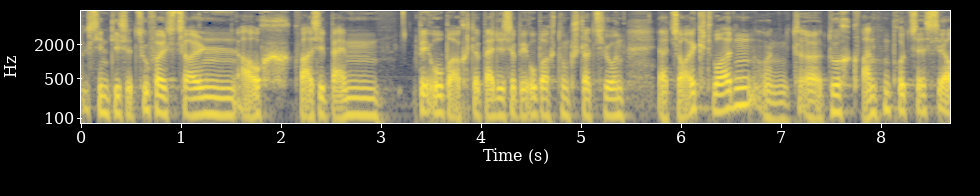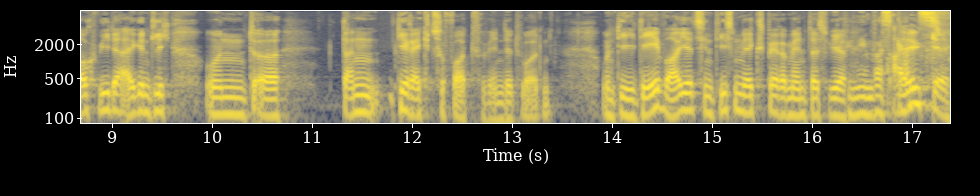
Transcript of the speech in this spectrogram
sind diese Zufallszahlen auch quasi beim Beobachter bei dieser Beobachtungsstation erzeugt worden und äh, durch Quantenprozesse auch wieder eigentlich und äh, dann direkt sofort verwendet worden. Und die Idee war jetzt in diesem Experiment, dass wir, wir alte,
